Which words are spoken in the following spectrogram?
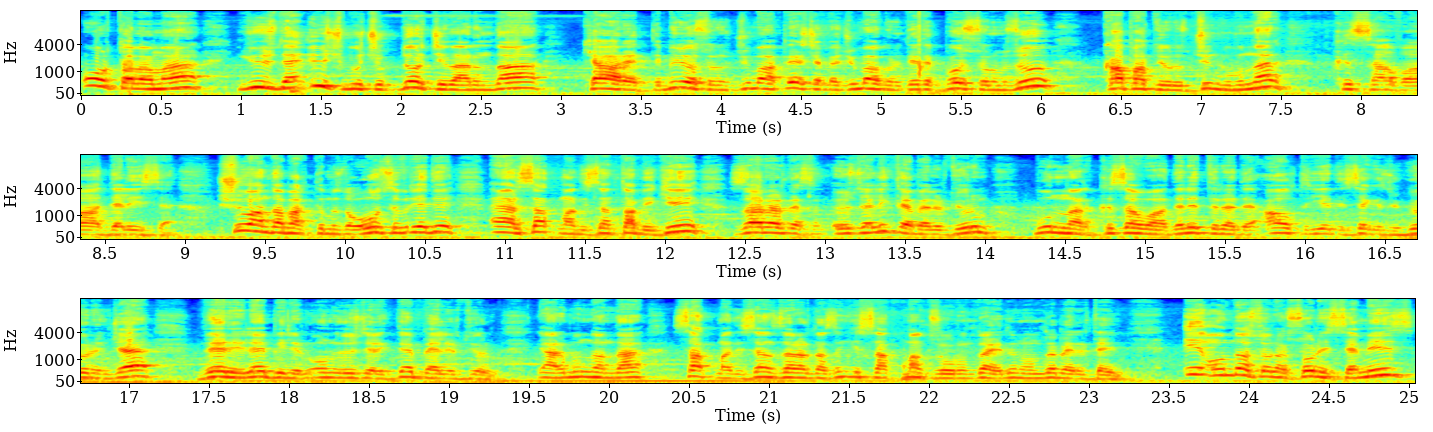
ortalama %3.5-4 civarında kar etti. Biliyorsunuz Cuma, Perşembe, Cuma günü dedik pozisyonumuzu kapatıyoruz. Çünkü bunlar kısa vadeli ise. Şu anda baktığımızda 10.07 eğer satmadıysan tabii ki zarardasın. Özellikle belirtiyorum bunlar kısa vadeli trade 6, 7, 8'i görünce verilebilir. Onu özellikle belirtiyorum. Yani bundan da satmadıysan zarardasın ki satmak zorundaydın onu da belirteyim. E ondan sonra son hissemiz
